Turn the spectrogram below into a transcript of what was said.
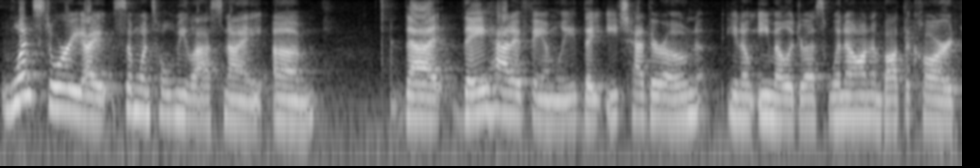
one story I someone told me last night um that they had a family they each had their own you know email address went on and bought the card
